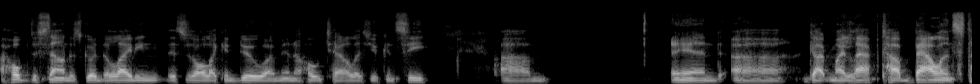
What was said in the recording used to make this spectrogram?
I hope the sound is good. The lighting, this is all I can do. I'm in a hotel, as you can see. Um, and uh, got my laptop balanced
